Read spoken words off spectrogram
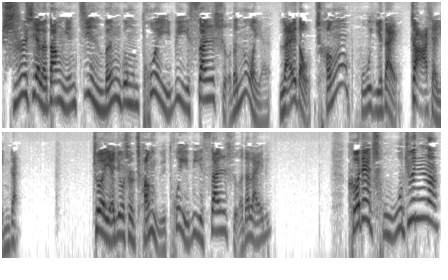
实现了当年晋文公退避三舍的诺言，来到城濮一带扎下营寨。这也就是成语“退避三舍”的来历。可这楚军呢，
